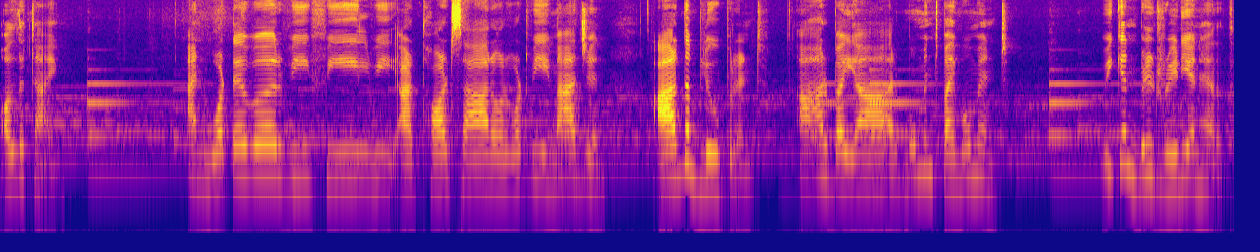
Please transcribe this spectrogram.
all the time. And whatever we feel we our thoughts are or what we imagine are the blueprint hour by hour moment by moment we can build radiant health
